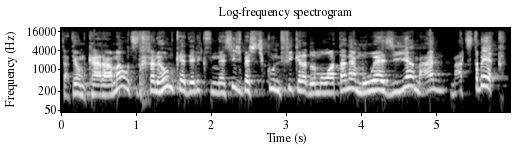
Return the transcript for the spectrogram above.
تعطيهم كرامة وتدخلهم كذلك في النسيج باش تكون الفكرة المواطنة موازية مع مع التطبيق.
